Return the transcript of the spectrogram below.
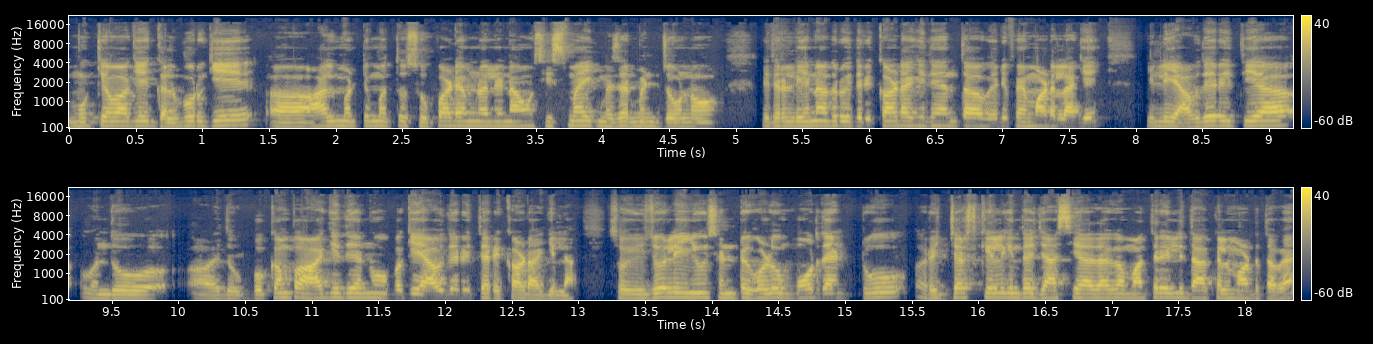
ಮುಖ್ಯವಾಗಿ ಗಲ್ಬುರ್ಗಿ ಆಲ್ಮಟ್ಟಿ ಮತ್ತು ಸೂಪರ್ ಡ್ಯಾಮ್ನಲ್ಲಿ ನಾವು ಸಿಸ್ಮೈಕ್ ಮೆಜರ್ಮೆಂಟ್ ಝೋನು ಇದರಲ್ಲಿ ಏನಾದರೂ ಇದು ರೆಕಾರ್ಡ್ ಆಗಿದೆ ಅಂತ ವೆರಿಫೈ ಮಾಡಲಾಗಿ ಇಲ್ಲಿ ಯಾವುದೇ ರೀತಿಯ ಒಂದು ಇದು ಭೂಕಂಪ ಆಗಿದೆ ಅನ್ನೋ ಬಗ್ಗೆ ಯಾವುದೇ ರೀತಿಯ ರೆಕಾರ್ಡ್ ಆಗಿಲ್ಲ. ಸೊ ಯೂಶಲಿ ಇವು ಸೆಂಟರ್ಗಳು ಮೋರ್ ದನ್ ಟೂ ರಿಚರ್ ಸ್ಕೇಲ್ಗಿಂತ ಜಾಸ್ತಿ ಆದಾಗ ಮಾತ್ರ ಇಲ್ಲಿ ದಾಖಲು ಮಾಡುತ್ತವೆ.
